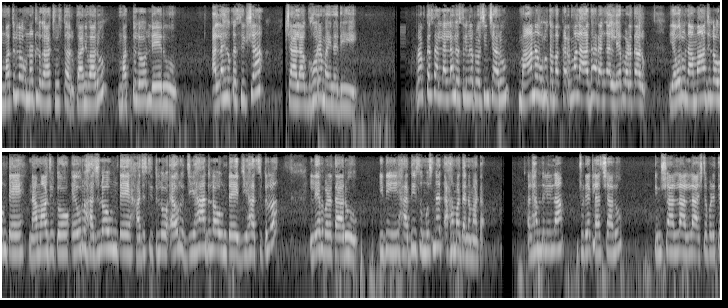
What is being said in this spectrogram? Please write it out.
మత్తులో ఉన్నట్లుగా చూస్తారు. కానీ వారు మత్తులో లేరు. అల్లాహ్ యొక్క శిక్ష చాలా ఘోరమైనది. ప్రొక్త సల్లల్లాహు అలైహి వసల్లం ప్రవచించారు మానవులు తమ కర్మల ఆధారంగా లేపబడతారు. ఎవరు నమాజులో ఉంటే నమాజుతో ఎవరు హజ్లో ఉంటే హజ్ స్థితిలో ఎవరు జిహాద్లో ఉంటే జిహాద్ స్థితిలో లేపబడతారు ఇది హదీసు ముస్నద్ అహ్మద్ అన్నమాట అల్హమ్దులిల్లా టుడే క్లాస్ చాలు ఇన్షాల్లా అల్లా ఇష్టపడితే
